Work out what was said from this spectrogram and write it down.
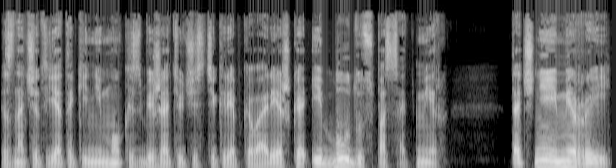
Значит, я таки не мог избежать участи крепкого орешка и буду спасать мир. Точнее, миры.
